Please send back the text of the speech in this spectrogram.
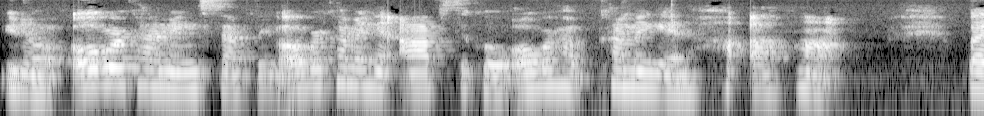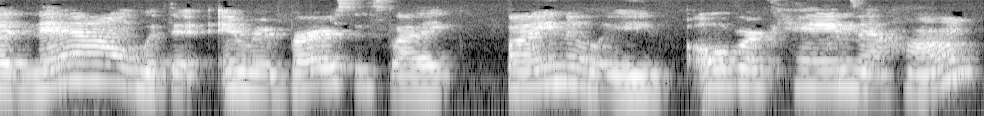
you know, overcoming something, overcoming an obstacle, overcoming an, a hump. But now with it in reverse, it's like finally overcame that hump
